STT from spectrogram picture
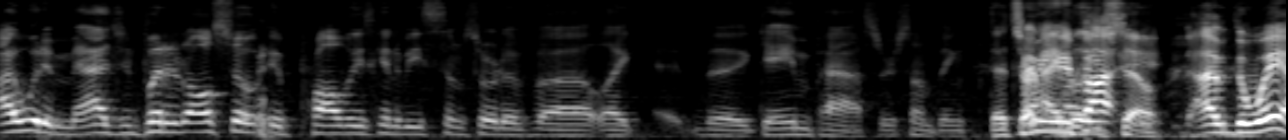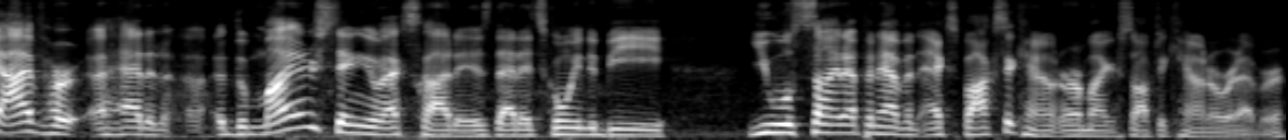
I, I would imagine, but it also it probably is going to be some sort of uh, like the Game Pass or something. that's I right. mean, I, if I, so. I, the way I've heard had it, uh, the, my understanding of XCloud is that it's going to be you will sign up and have an Xbox account or a Microsoft account or whatever,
